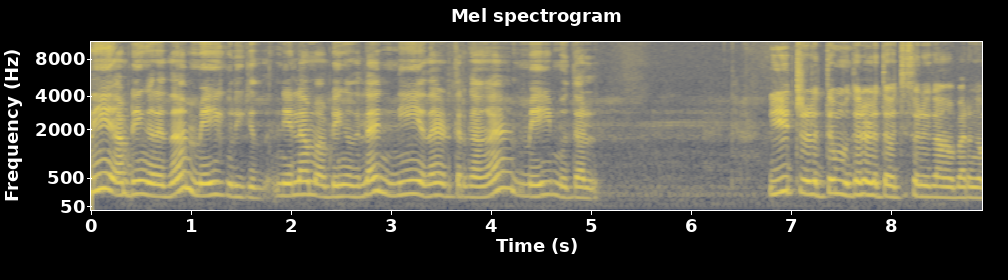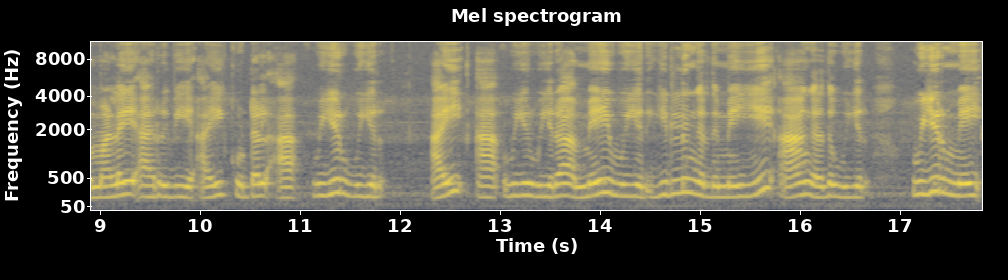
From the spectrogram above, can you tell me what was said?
நீ அப்படிங்கிறது தான் மெய் குறிக்குது. நிலம் அப்படிங்கிறதுல நீயை தான் எடுத்திருக்காங்க மெய் முதல். ஈற்றெழுத்து முதல் எழுத்தை வச்சு சொல்லியிருக்காங்க பாருங்கள் மலை அருவி ஐ கூட்டல் அ உயிர் உயிர். ஐ அ உயிர் உயிரா? மெய் உயிர். இல்லுங்கிறது மெய் ஆங்கிறது உயிர். உயிர் மெய்.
